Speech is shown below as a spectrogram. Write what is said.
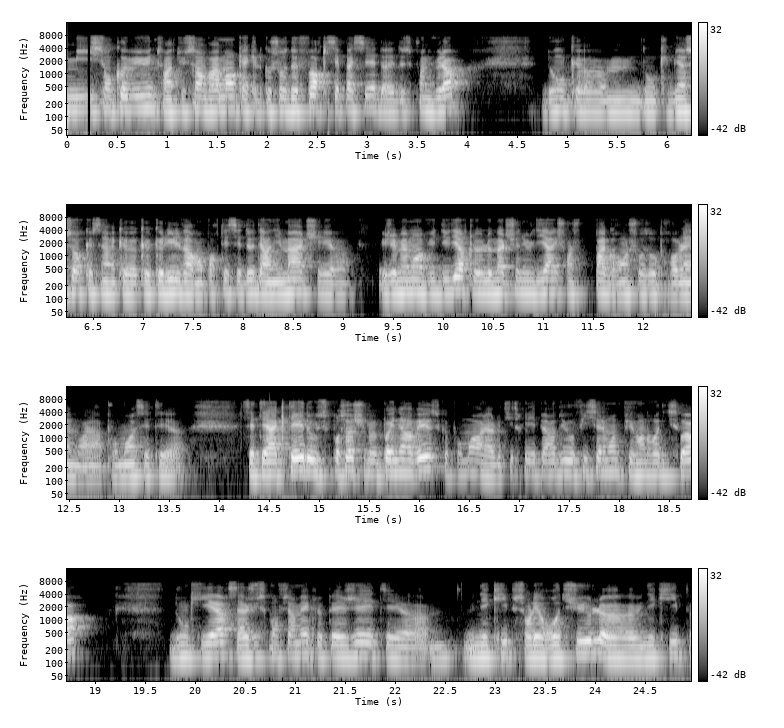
mission commune. Enfin, tu sens vraiment qu'il y a quelque chose de fort qui s'est passé de, ce point de vue-là. Donc, euh, donc, bien sûr que, Lille va remporter ses deux derniers matchs. Et, euh, j'ai même envie de dire que le, match nul d'hier, il ne change pas grand-chose au problème. Voilà, pour moi, c'était euh, c'était acté. Donc, c'est pour ça que je ne suis même pas énervé. Parce que pour moi, le titre, il est perdu officiellement depuis vendredi soir. Donc, hier, ça a juste confirmé que le PSG était une équipe sur les rotules, une équipe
